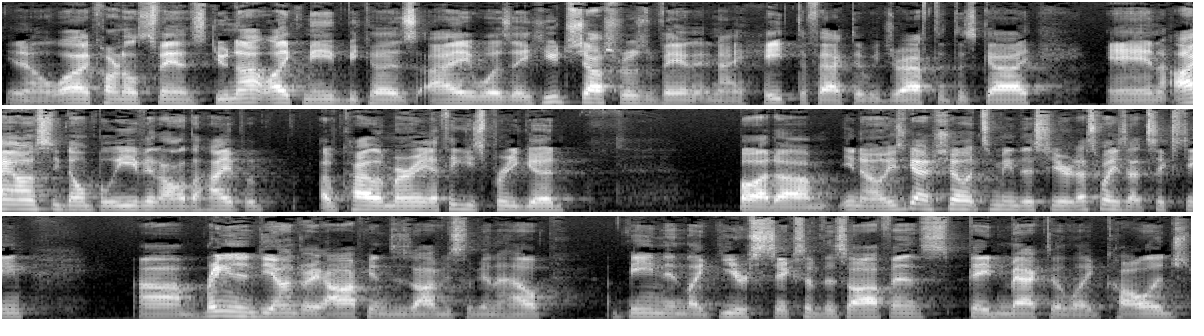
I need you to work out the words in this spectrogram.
you know, a lot of Cardinals fans do not like me because I was a huge Josh Rosen fan, and I hate the fact that we drafted this guy. And I honestly don't believe in all the hype of, of Kyler Murray. I think he's pretty good, but um, you know, he's got to show it to me this year. That's why he's at 16. Um, bringing in DeAndre Hopkins is obviously going to help. Being in like year six of this offense, dating back to like college,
